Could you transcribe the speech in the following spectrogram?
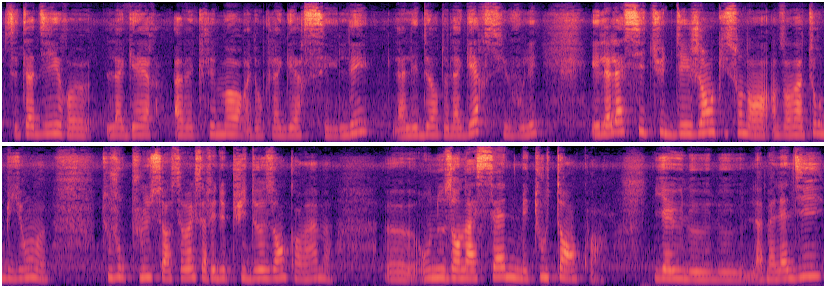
c'est-à-dire euh, la guerre avec les morts, et donc la guerre c'est les, la laideur de la guerre si vous voulez, et la lassitude des gens qui sont dans, un tourbillon, euh, toujours plus, hein. c'est vrai que ça fait depuis deux ans quand même, euh, on nous en assène, mais tout le temps quoi. Il y a eu la maladie,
